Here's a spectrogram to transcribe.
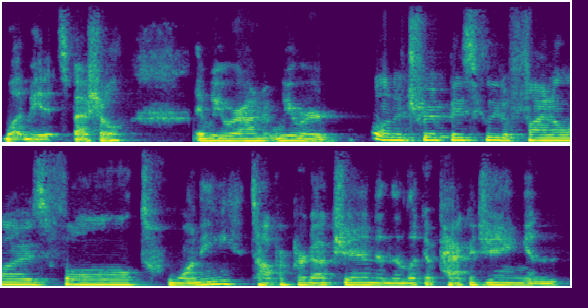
what made it special and we were on we were on a trip basically to finalize fall 20 top of production and then look at packaging and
